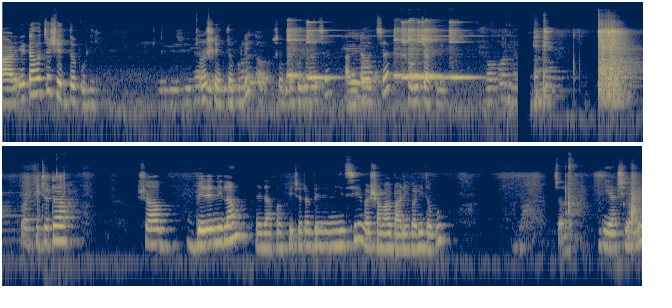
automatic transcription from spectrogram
আর এটা হচ্ছে সেদ্ধ পুলি। সেদ্ধ পুলি সেদ্ধ পুলি হয়েছে। আর এটা হচ্ছে সরু চাকলি পিঠেটা সব বেড়ে নিলাম। এই দেখো, পিঠেটা বেড়ে নিয়েছি, এবার সবার বাড়ি বাড়ি দেবো। চলো। দিয়ে আসি আগে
